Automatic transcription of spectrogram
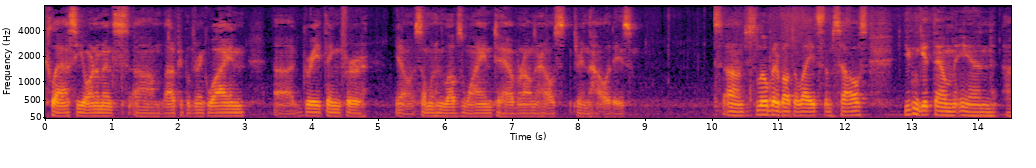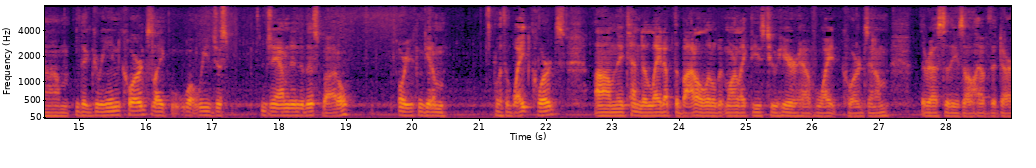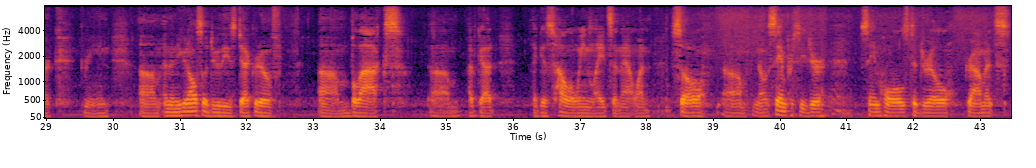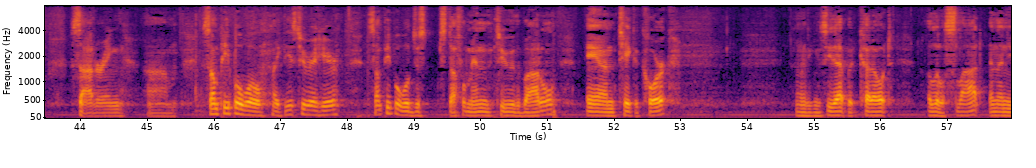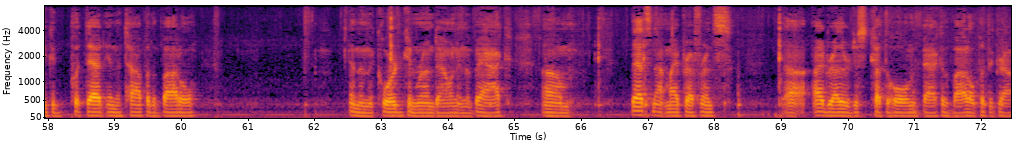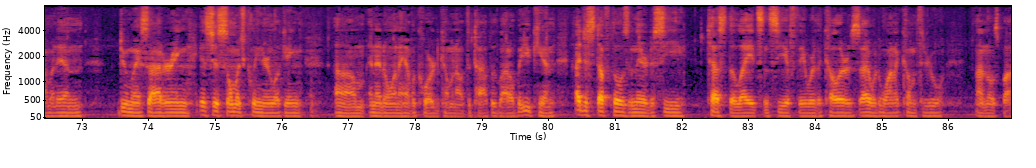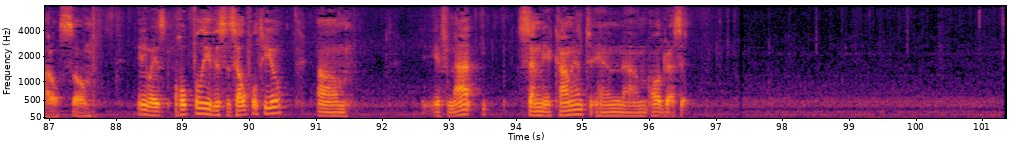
classy ornaments. Um, a lot of people drink wine. Uh, great thing for you know someone who loves wine to have around their house during the holidays. Um, just a little bit about the lights themselves. You can get them in um, the green cords like what we just jammed into this bottle, or you can get them with white cords. Um, they tend to light up the bottle a little bit more like these two here have white cords in them. The rest of these all have the dark green. Um, and then you can also do these decorative um, blocks. Um, I've got, I guess, Halloween lights in that one. So, um, you know, same procedure, same holes to drill, grommets, soldering, um, some people will, like these two right here, some people will just stuff them into the bottle and take a cork. I don't know if you can see that, but cut out a little slot and then you could put that in the top of the bottle and then the cord can run down in the back. Um, that's not my preference. Uh, I'd rather just cut the hole in the back of the bottle, put the grommet in, do my soldering. It's just so much cleaner looking. Um, and I don't want to have a cord coming out the top of the bottle, but you can. I just stuffed those in there to see, test the lights and see if they were the colors I would want to come through on those bottles. So anyways, hopefully this is helpful to you. Um, if not, send me a comment and um, I'll address it.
